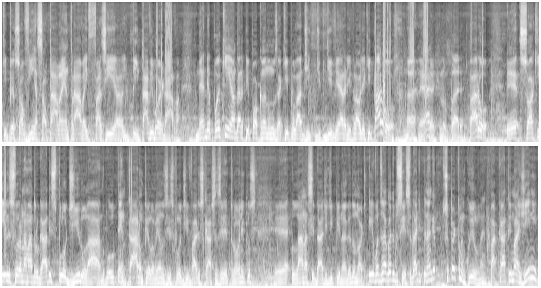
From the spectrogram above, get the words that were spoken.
que o pessoal vinha, saltava, entrava e fazia, e pintava e bordava, né? Depois que andaram pipocando uns aqui pro lado de, de, de Vera, de Cláudia aqui, parou, né? Acho que não para. Parou. É, só que eles foram na madrugada, explodiram lá, ou tentaram pelo menos explodir vários caixas eletrônicos é, lá na cidade de Ipiranga do Norte. E eu vou dizer uma coisa pra você, cidade de Ipiranga é super tranquilo, né? Pacato, imagine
